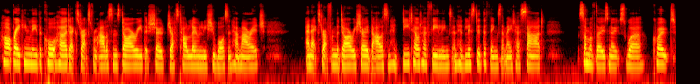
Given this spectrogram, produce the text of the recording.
Heartbreakingly, the court heard extracts from Allison's diary that showed just how lonely she was in her marriage. An extract from the diary showed that Allison had detailed her feelings and had listed the things that made her sad. Some of those notes were, quote,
